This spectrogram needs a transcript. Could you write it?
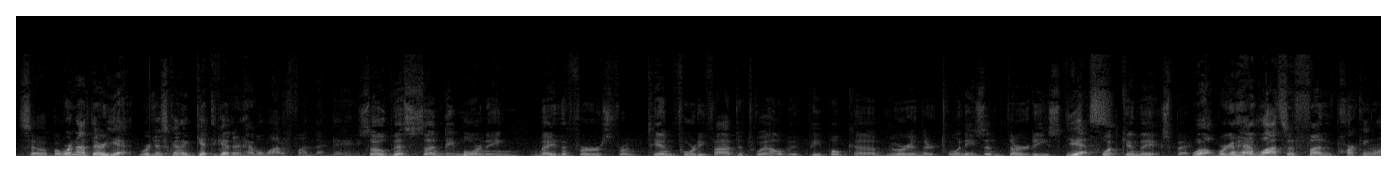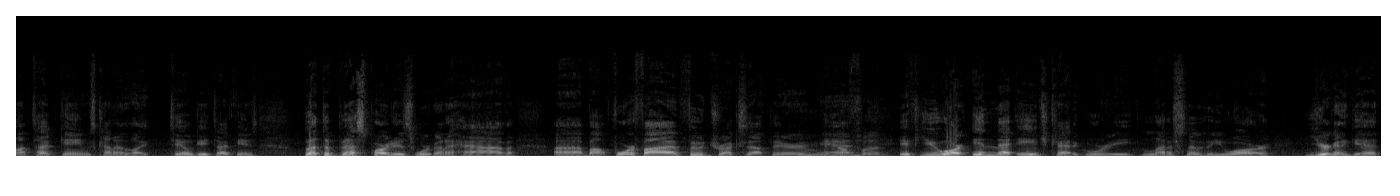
So, but we're not there yet. We're just going to get together and have a lot of fun that day. So this Sunday morning, May the 1st, from 1045 to 12, if people come who are in their 20s and 30s, Yes. what can they expect? Well, we're going to have lots of fun parking lot type games, kind of like tailgate type games. But the best part is we're going to have uh, about four or five food trucks out there. Ooh, and how fun. if you are in that age category, let us know who you are. You're going to get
